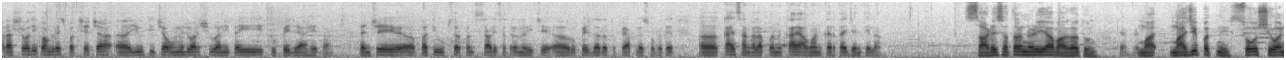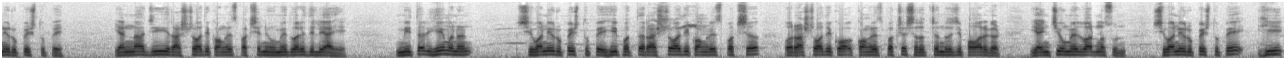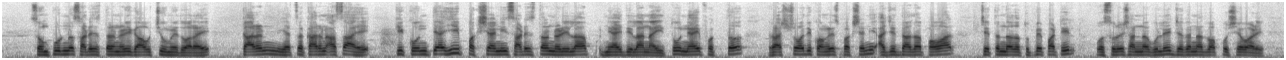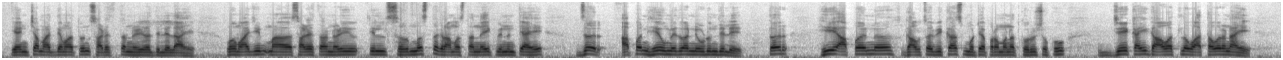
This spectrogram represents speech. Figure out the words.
राष्ट्रवादी काँग्रेस पक्षाच्या युतीच्या उमेदवार शिवानीताई तुपे जे आहेत त्यांचे पती उपसरपंच साडेसतरा नळीचे अ, रुपेशदादा तुपे आपल्यासोबत आहेत. काय सांगाल आपण? काय आव्हान करताय जनतेला? साडेसतरा नळी या भागातून मा माझी पत्नी सो शिवानी रुपेश तुपे यांना जी राष्ट्रवादी काँग्रेस पक्षाने उमेदवारी दिली आहे मी तर हे म्हणन शिवानी रुपेश तुपे ही फक्त राष्ट्रवादी काँग्रेस पक्ष व राष्ट्रवादी कॉ काँग्रेस पक्ष शरदचंद्रजी पवार गट यांची उमेदवार नसून शिवानी रुपेश तुपे ही संपूर्ण साडेसतरा नळी गावची उमेदवार आहे. कारण याचं कारण असं आहे की कोणत्याही पक्षाने साडेसतरा नळीला न्याय दिला नाही. तो न्याय फक्त राष्ट्रवादी काँग्रेस पक्षाने अजितदादा पवार चेतनदादा तुपे पाटील व सुरेश अण्णा घुले जगन्नाथ बापू शेवाळे यांच्या माध्यमातून साडेसतरा नळीला दिलेला आहे. व माझी मा साडेसतरा नळीतील समस्त ग्रामस्थांना एक विनंती आहे जर आपण हे उमेदवार निवडून दिले तर ही आपण गावचा विकास मोठ्या प्रमाणात करू शकू. जे काही गावातलं वातावरण आहे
